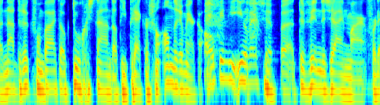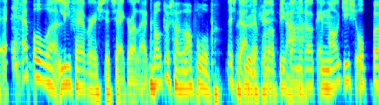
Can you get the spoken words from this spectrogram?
na druk van buiten ook toegestaan... dat die trackers van andere merken ook in die iOS-app uh, te vinden zijn. Maar voor de Apple-liefhebber is dit zeker wel leuk. Want er staat Apple op. Er staat Apple op. Je ja. kan er ook emojis op uh,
